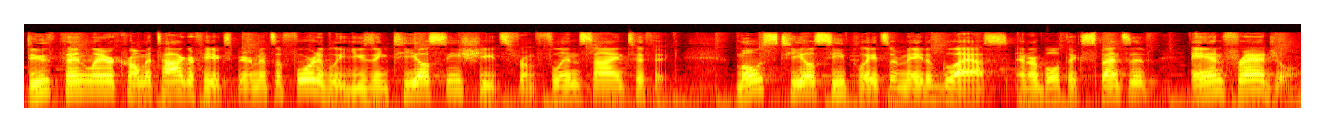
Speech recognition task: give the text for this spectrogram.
Do thin layer chromatography experiments affordably using TLC sheets from Flinn Scientific. Most TLC plates are made of glass and are both expensive and fragile.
